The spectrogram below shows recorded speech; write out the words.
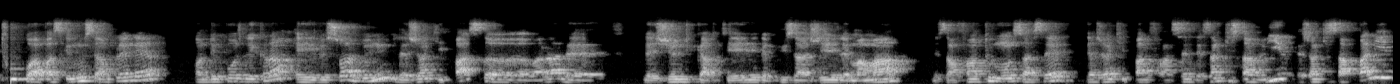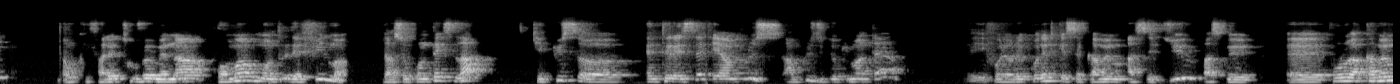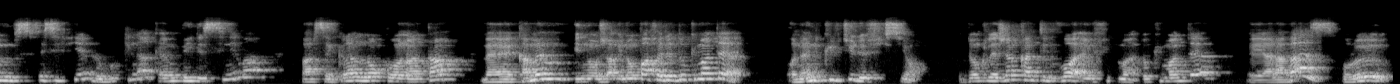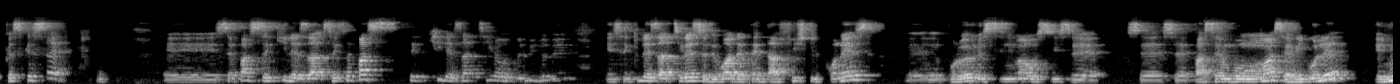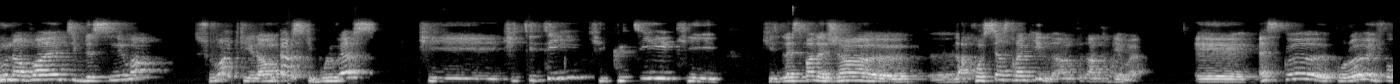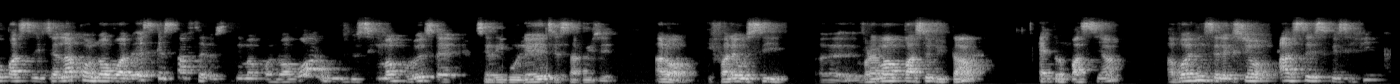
tout, quoi, parce que nous, c'est en plein air, on dépose l'écran et le soir venu, les gens qui passent, euh, voilà, les, les, jeunes du quartier, les plus âgés, les mamans, les enfants, tout le monde s'assied, des gens qui parlent français, des gens qui savent lire, des gens qui savent pas lire. Donc, il fallait trouver maintenant comment montrer des films dans ce contexte-là qui puissent euh, intéresser et en plus, en plus du documentaire, il faut le reconnaître que c'est quand même assez dur parce que euh, pour quand même spécifier le Burkina, qui est un pays de cinéma, par ces grands noms qu'on entend, mais quand même, ils n'ont pas fait de documentaire. On a une culture de fiction. Donc les gens, quand ils voient un film documentaire, et à la base, pour eux, qu'est-ce que c'est? Et c'est pas ce qui les a, c'est pas ce qui les attirait au début, début. Et ce qui les attirait, c'est de voir des têtes d'affiches qu'ils connaissent. Pour eux, le cinéma aussi, c'est, c'est, passer un bon moment, c'est rigoler. Et nous, on envoie un type de cinéma, souvent qui renverse, qui bouleverse, qui, qui titille, qui critique, qui qui laisse pas les gens euh, euh, la conscience tranquille, entre guillemets. Et est-ce que pour eux, il faut passer, c'est là qu'on doit voir, est-ce que ça, c'est le cinéma qu'on doit voir ou le cinéma pour eux, c'est rigoler, c'est s'amuser? Alors, il fallait aussi euh, vraiment passer du temps, être patient, avoir une sélection assez spécifique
